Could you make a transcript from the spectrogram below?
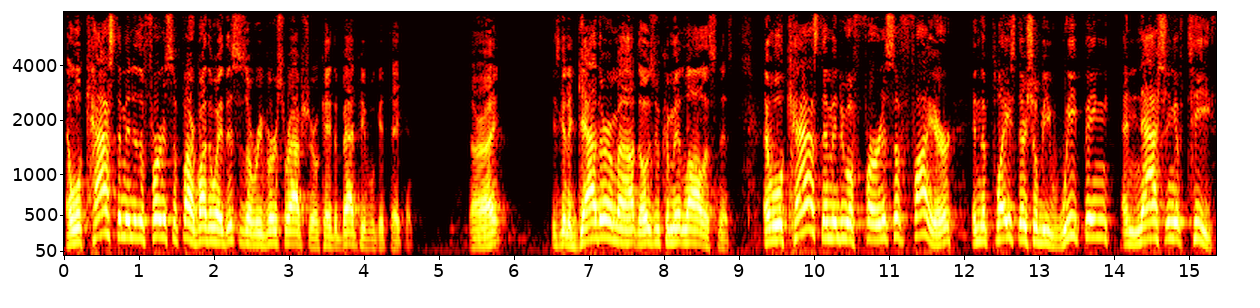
And will cast them into the furnace of fire. By the way, this is a reverse rapture, okay? The bad people get taken. All right? He's going to gather them out, those who commit lawlessness. And will cast them into a furnace of fire. In the place there shall be weeping and gnashing of teeth.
